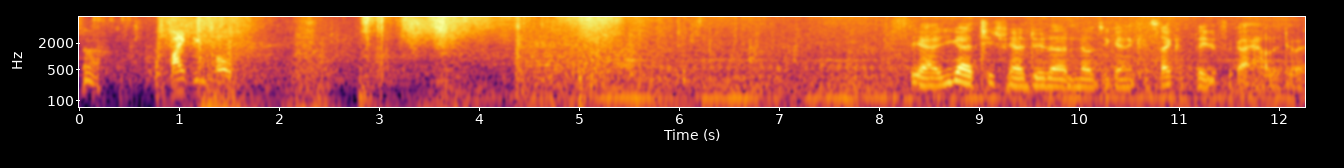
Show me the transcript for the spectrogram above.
Huh. Lightning bolt. Yeah, you gotta teach me how to do the nodes again because I completely forgot how to do it.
